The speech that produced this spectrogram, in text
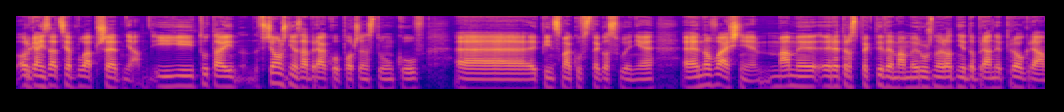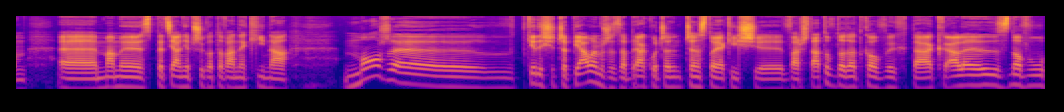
organizacja była przednia i tutaj wciąż nie zabrakło poczęstunków, pięć smaków z tego słynie. No właśnie, mamy retrospektywę, mamy różnorodnie dobrany program, mamy specjalnie przygotowane kina może kiedyś się czepiałem, że zabrakło często jakichś e, warsztatów dodatkowych, tak, ale znowu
